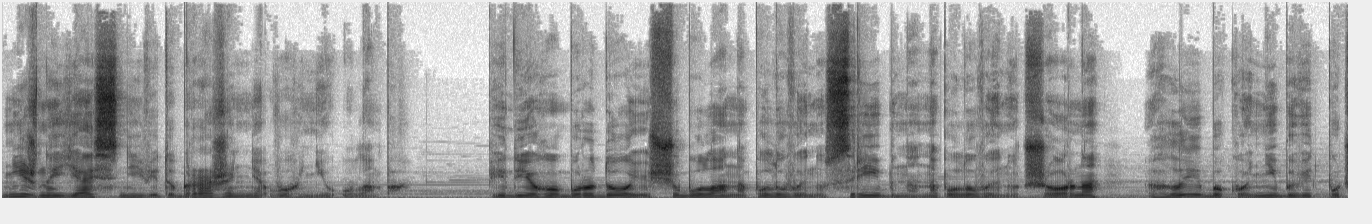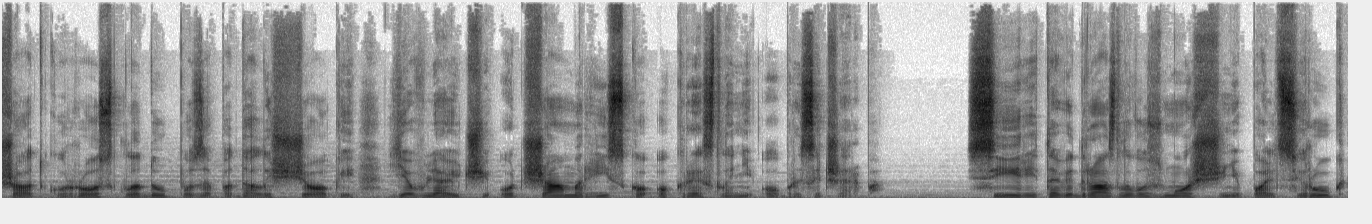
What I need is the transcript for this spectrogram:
ніж неясні відображення вогнів у лампах. Під його бородою, що була наполовину срібна, наполовину чорна, Глибоко, ніби від початку розкладу, позападали щоки, являючи очам різко окреслені обриси черепа. Сірі та відразливо зморщені пальці рук,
